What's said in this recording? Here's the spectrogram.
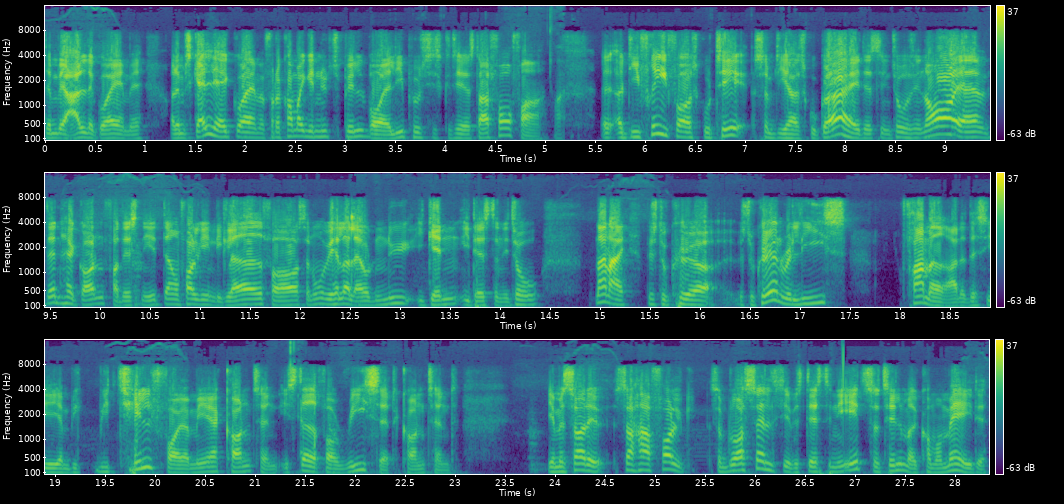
Dem vil jeg aldrig gå af med. Og dem skal jeg ikke gå af med, for der kommer ikke et nyt spil, hvor jeg lige pludselig skal til at starte forfra. Nej. Øh, Og de er fri for at skulle til, som de har skulle gøre her i Destiny 2, og sige, Nå ja, den her gun fra Destiny 1, den var folk egentlig glade for, så nu må vi hellere lave den ny igen i Destiny 2. Nej, nej, hvis du kører, hvis du kører en release fremadrettet, det siger, jamen vi, vi tilføjer mere content, i stedet for reset content, jamen så, er det, så har folk, som du også selv siger, hvis Destiny 1 så til med kommer med i det,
